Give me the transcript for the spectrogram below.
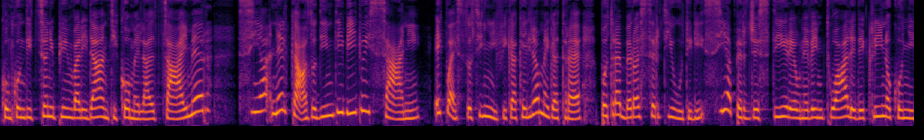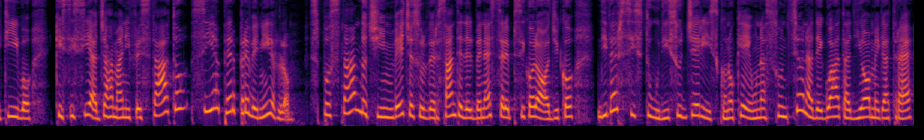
con condizioni più invalidanti come l'Alzheimer, sia nel caso di individui sani e questo significa che gli omega 3 potrebbero esserti utili sia per gestire un eventuale declino cognitivo che si sia già manifestato, sia per prevenirlo. Spostandoci invece sul versante del benessere psicologico, diversi studi suggeriscono che un'assunzione adeguata di omega 3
